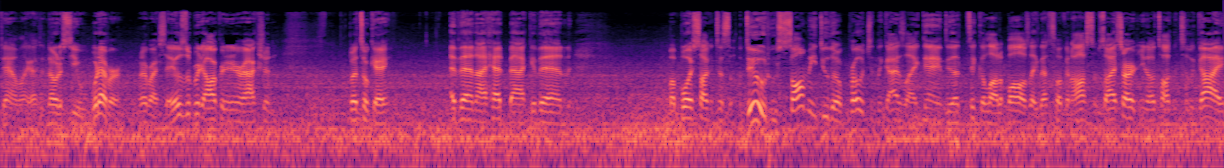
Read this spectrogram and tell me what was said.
damn, like I noticed you. Whatever, whatever I say. It was a pretty awkward interaction, but it's okay. And then I head back, and then my boy's talking to dude who saw me do the approach, and the guy's like, dang, dude, that took a lot of balls. Like, that's fucking awesome. So I start, you know, talking to the guy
